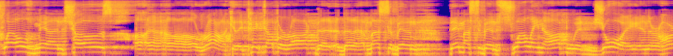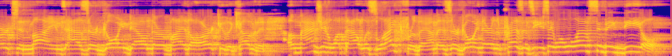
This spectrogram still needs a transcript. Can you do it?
12 men chose a, a, a rock. They picked up a rock that, that must have been, they must have been swelling up with joy in their hearts and minds as they're going down there by the Ark of the Covenant. Imagine what that was like for them as they're going there in the presence. You say, well, what's the big deal?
